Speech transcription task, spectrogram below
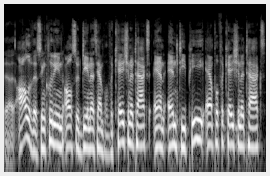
uh, all of this, including also DNS amplification attacks and NTP amplification attacks.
